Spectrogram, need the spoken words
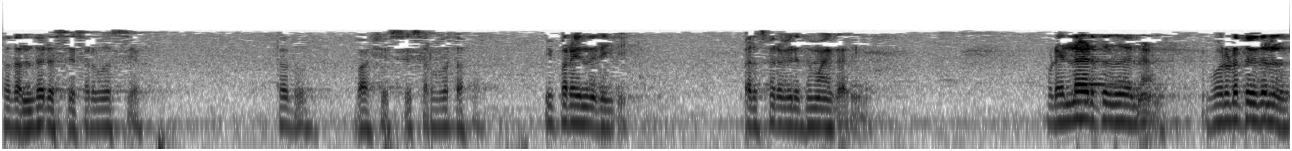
തദന്തരസ്യ സർവസ്യ തതു ബാഹ്യസ്യ സർവത ഈ പറയുന്ന രീതി. പരസ്പര വിരുദ്ധമായ കാര്യങ്ങൾ. ഇവിടെ എല്ലായിടത്തും ഇത് തന്നെയാണ്. ഒരിടത്തും ഇതിൽ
